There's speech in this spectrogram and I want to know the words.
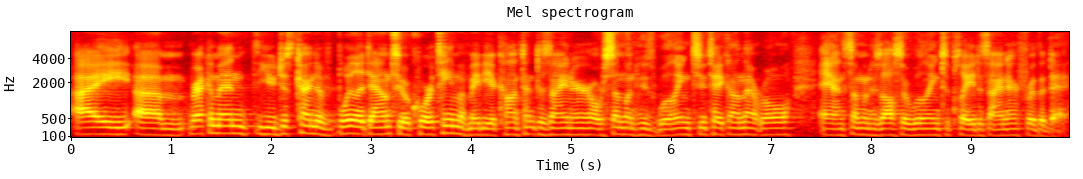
I um, recommend you just kind of boil it down to a core team of maybe a content designer or someone who's willing to take on that role and someone who's also willing to play designer for the day.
